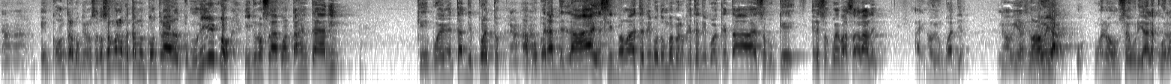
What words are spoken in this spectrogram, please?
Ajá. En contra, porque nosotros somos los que estamos en contra del comunismo. Y tú no sabes cuánta gente hay aquí que pueden estar dispuestos Ajá. a cooperar del lado A y decir, vamos a este tipo, tumba menos que este tipo es el que está a eso, porque eso puede pasar, Ale. Ahí no había un guardia. No había No seguridad. había, bueno, un seguridad de la escuela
